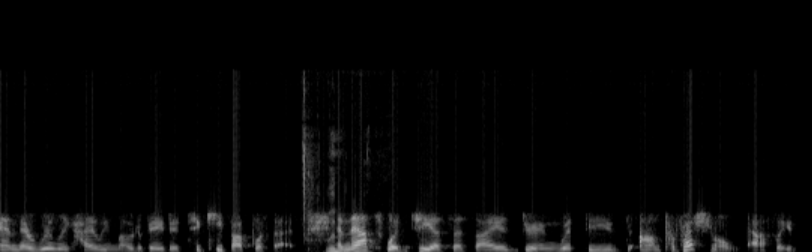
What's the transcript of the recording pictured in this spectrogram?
and they're really highly motivated to keep up with it. And that's what GSSI is doing with these um, professional athletes.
